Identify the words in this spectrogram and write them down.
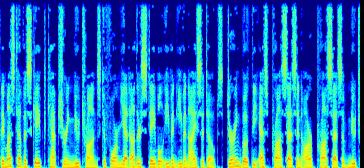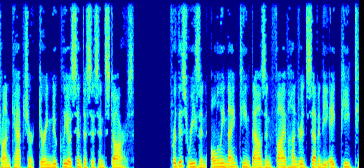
they must have escaped capturing neutrons to form yet other stable even-even isotopes, during both the S process and R process of neutron capture, during nucleosynthesis in stars. For this reason, only 19,578 pt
